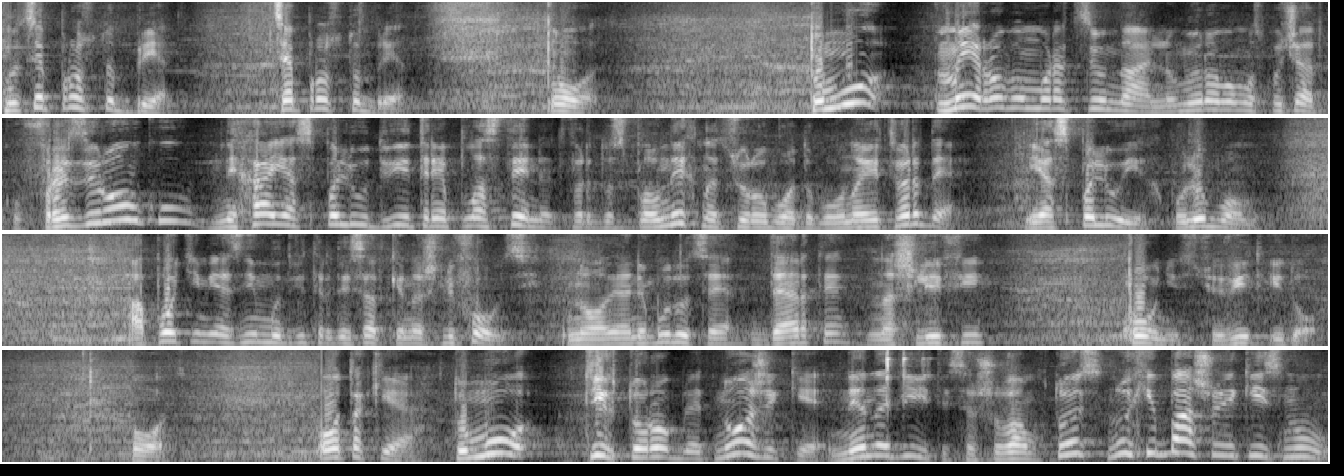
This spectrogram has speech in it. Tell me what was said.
ну це просто бред. Це просто бред. От. Тому ми робимо раціонально. Ми робимо спочатку фрезеровку. Нехай я спалю 2-3 пластини твердосплавних на цю роботу, бо воно є тверде. Я спалю їх по-любому. А потім я зніму 2-3 десятки на шліфовці. Ну але я не буду це дерти на шліфі повністю від і до. От. Отаке. Тому ті, хто роблять ножики, не надійтеся, що вам хтось, ну хіба що якийсь, ну,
